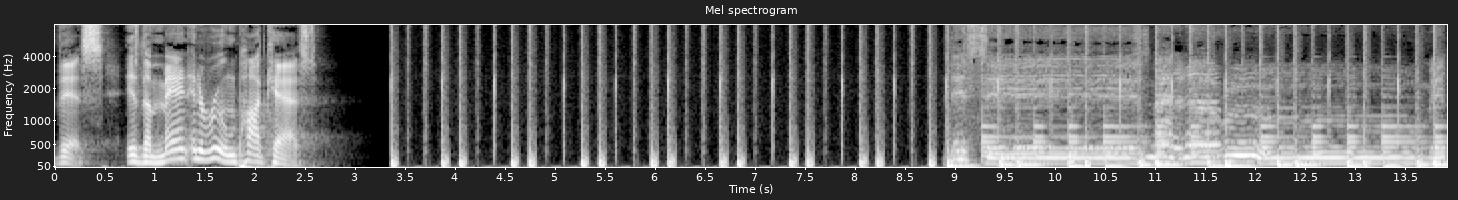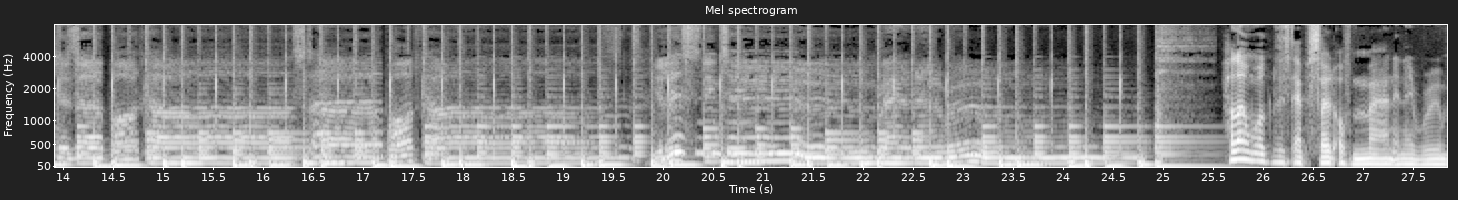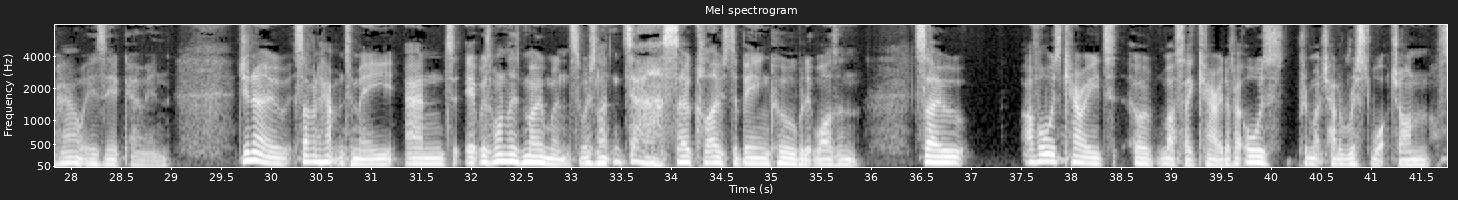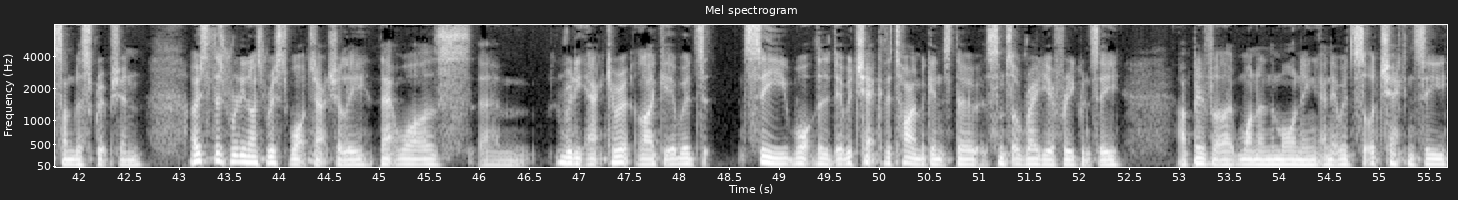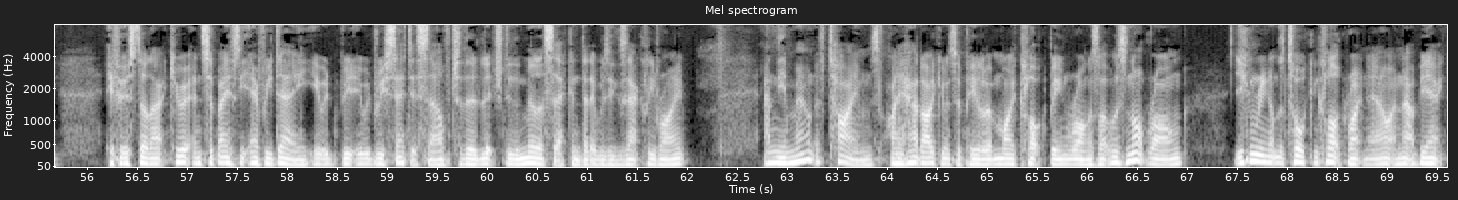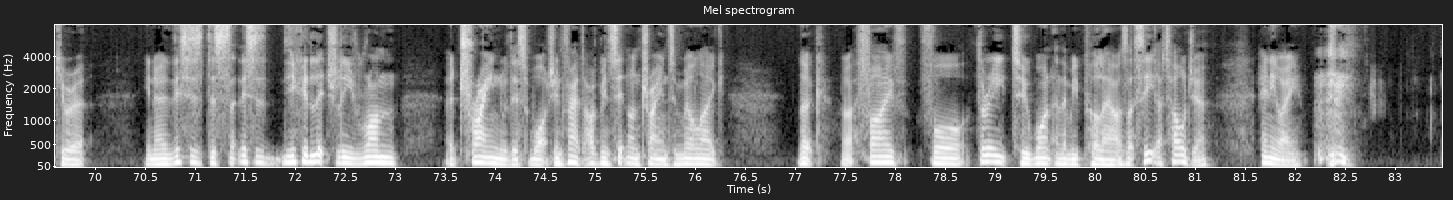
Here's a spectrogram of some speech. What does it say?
This is the Man in a Room podcast. This is Man in a Room. It is a podcast. A podcast. You're listening to Man in a Room. Hello and welcome to this episode of Man in a Room. How is it going? Do you know, something happened to me and it was one of those moments where it's like, ah, so close to being cool, but it wasn't. So I've always carried, or well, I say carried, I've always pretty much had a wristwatch on of some description. I used to this really nice wristwatch actually that was, um, really accurate. Like it would see what the, it would check the time against the, some sort of radio frequency. I'd be like one in the morning and it would sort of check and see if it was still accurate. And so basically every day it would be, it would reset itself to the literally the millisecond that it was exactly right. And the amount of times I had arguments with people about my clock being wrong, I was like, well, it's not wrong. You can ring up the talking clock right now and that'll be accurate. You know, this is this, this is, you could literally run a train with this watch. In fact, I've been sitting on trains and be like, look, like five, four, three, two, one, and then we pull out. I was like, see, I told you. Anyway,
